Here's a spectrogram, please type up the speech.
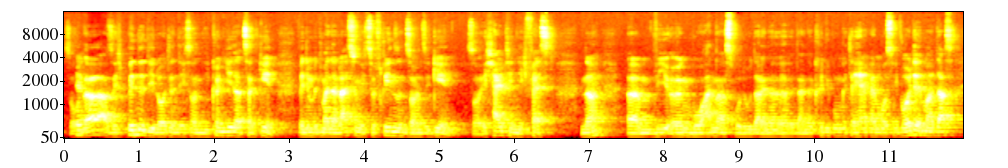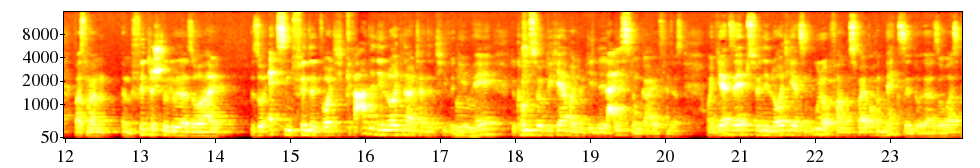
So, ja. ne? Also ich binde die Leute nicht, sondern die können jederzeit gehen. Wenn die mit meiner Leistung nicht zufrieden sind, sollen sie gehen. So, ich halte die nicht fest. Ne? ähm, wie irgendwo anders, wo du deine, deine Kündigung hinterherrennen musst. Ich wollte immer das, was man im Fitnessstudio oder so halt so ätzend findet, wollte ich gerade den Leuten eine Alternative geben. Mhm. Ey, du kommst wirklich her, weil du die Leistung geil findest. Und jetzt, selbst wenn die Leute jetzt in Urlaub fahren und zwei Wochen weg sind oder sowas,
